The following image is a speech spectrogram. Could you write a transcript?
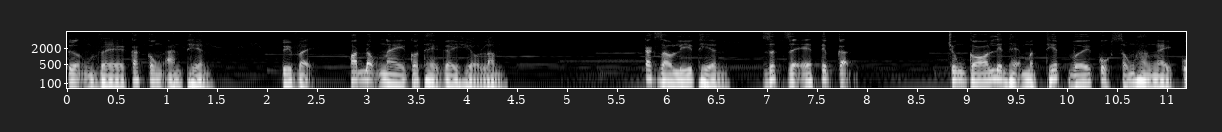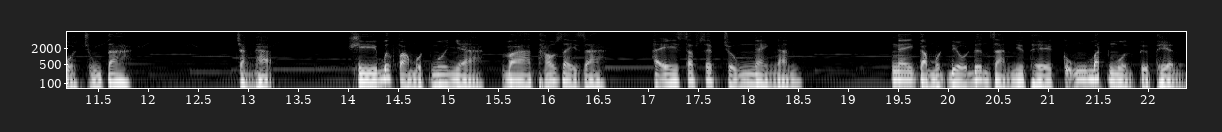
tượng về các công án thiền. Tuy vậy, hoạt động này có thể gây hiểu lầm. Các giáo lý thiền rất dễ tiếp cận. Chúng có liên hệ mật thiết với cuộc sống hàng ngày của chúng ta. Chẳng hạn, khi bước vào một ngôi nhà và tháo giày ra, hãy sắp xếp chúng ngay ngắn. Ngay cả một điều đơn giản như thế cũng bắt nguồn từ thiền.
